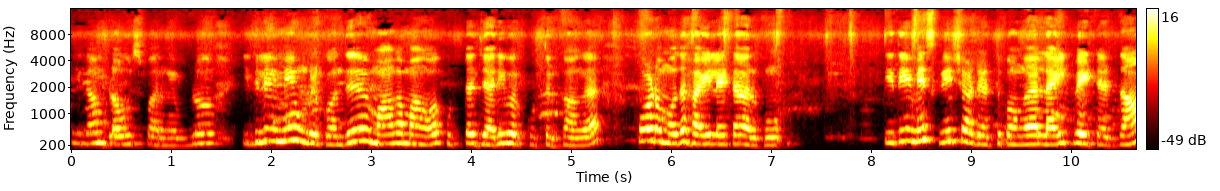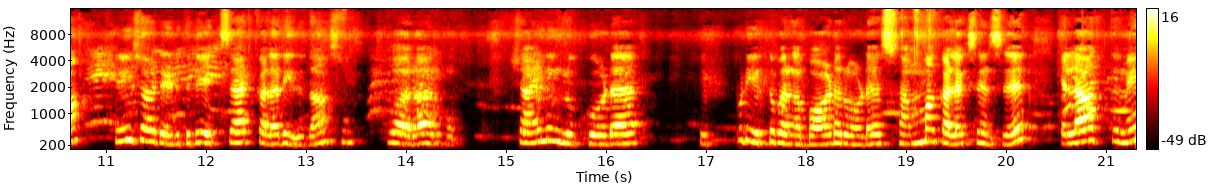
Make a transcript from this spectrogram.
இதுதான் ப்ளவுஸ் பாருங்கள் இவ்வளோ இதுலேயுமே உங்களுக்கு வந்து மாங்க மாங்காவாக குட்டை ஜரி ஒர்க் கொடுத்துருக்காங்க. போடும் போது ஹைலைட்டாக இருக்கும். இதையுமே ஸ்க்ரீன்ஷாட் எடுத்துக்கோங்க. லைட் வெயிட்டட் தான். ஸ்க்ரீன்ஷாட் எடுத்துகிட்டு எக்ஸாக்ட் கலர் இதுதான். சூப்பராக இருக்கும். ஷைனிங் லுக்கோட எப்படி இருக்குது பாருங்கள் பார்டரோட செம்ம கலெக்ஷன்ஸு எல்லாத்துக்குமே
